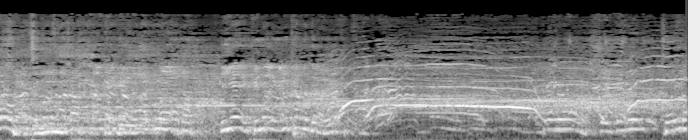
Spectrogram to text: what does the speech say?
우리 다 지금 하자. 이게 그냥 이렇게 하면 돼요. 저희가,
